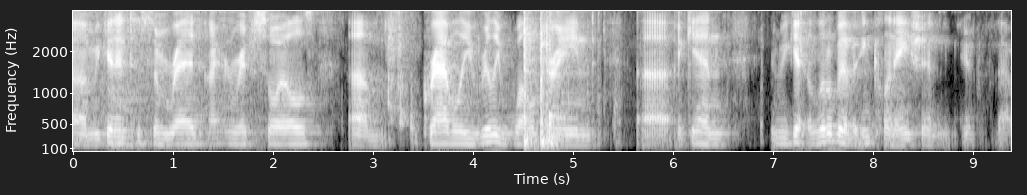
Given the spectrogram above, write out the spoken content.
Um, we get into some red iron rich soils, um, gravelly, really well drained. Uh, again, we get a little bit of inclination. That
